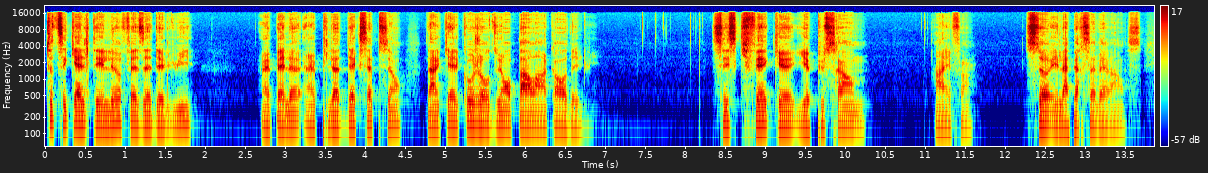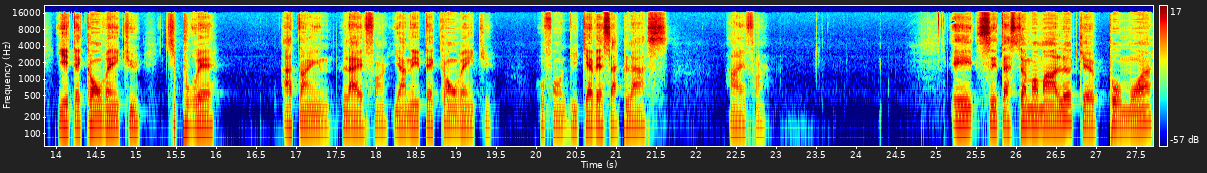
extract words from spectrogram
toutes ces qualités-là faisaient de lui un pilote, un pilote d'exception dans lequel qu'aujourd'hui on parle encore de lui. C'est ce qui fait qu'il a pu se rendre en F1. Ça et la persévérance. Il était convaincu qu'il pourrait atteindre la F1. Il en était convaincu au fond de lui qu'il avait sa place en F1. Et c'est à ce moment-là que pour moi,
